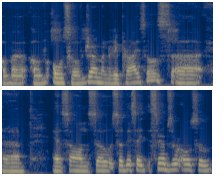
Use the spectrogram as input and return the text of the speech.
of, uh, of, also of German reprisals and so on. So, so they say the Serbs were also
